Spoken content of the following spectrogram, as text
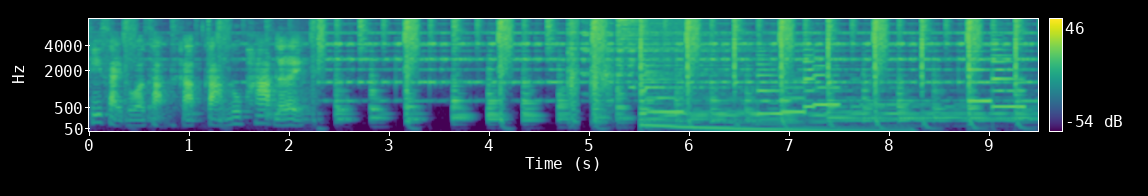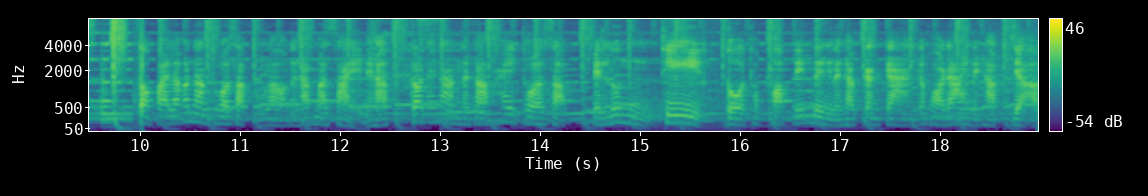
ที่ใส่โทรศัพท์ครับตามรูปภาพเลยต่อไปเราก็นำโทรศัพท์ของเรานะครับมาใส่นะครับ ก็แนะนำนะครับให้โทรศัพท์เป็นรุ่นที่ตัวท็อปๆนิดนึงนะครับ กลางๆก็พอได้นะครับ อย่าเอา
